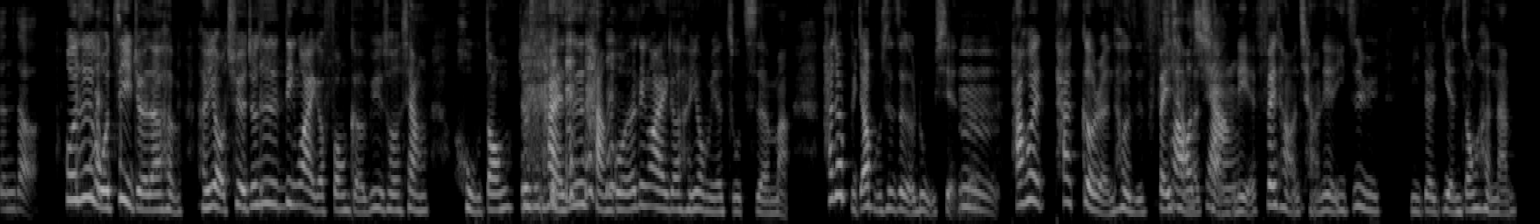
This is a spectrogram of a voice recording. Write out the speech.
真的。或者是我自己觉得很很有趣的，就是另外一个风格，比如说像虎东，就是他也是韩国的另外一个很有名的主持人嘛，他就比较不是这个路线的，嗯、他会他个人特质非常的强烈，强非常的强烈，以至于你的眼中很难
